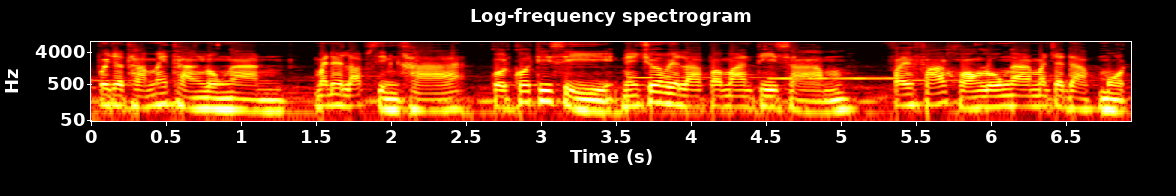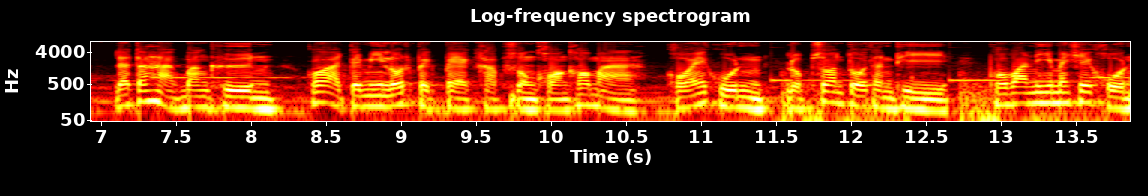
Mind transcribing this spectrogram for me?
เพื่อจะทำให้ทางโรงงาน ไม่ได้รับสินค้า กฎข้อที่ 4 ในช่วงเวลาประมาณตีสาม ไฟฟ้าของโรงงานมันจะดับหมด และถ้าหากบางคืน ก็อาจจะมีรถแปลกๆขับส่งของเข้ามา ขอให้คุณหลบซ่อนตัวทันที เพราะว่านี่ไม่ใช่คน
